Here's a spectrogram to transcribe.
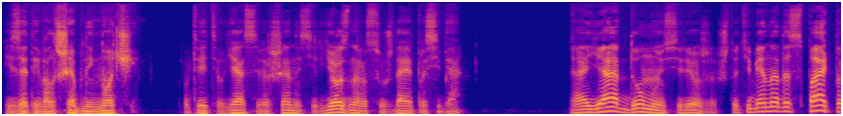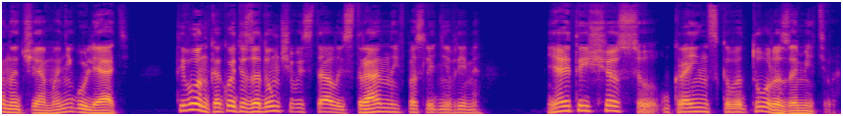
из этой волшебной ночи, — ответил я, совершенно серьезно рассуждая про себя. — А я думаю, Сережа, что тебе надо спать по ночам, а не гулять. Ты вон какой-то задумчивый стал и странный в последнее время. Я это еще с украинского тура заметила.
